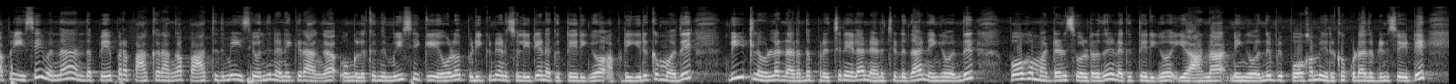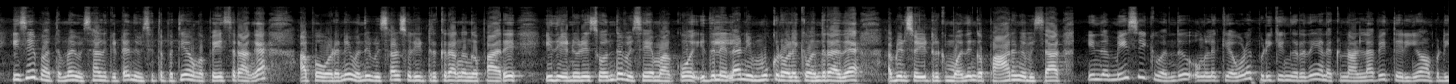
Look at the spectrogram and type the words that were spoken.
அப்போ இசை வந்து அந்த பேப்பரை பார்க்குறாங்க பார்த்ததுமே இசை வந்து நினைக்கிறாங்க உங்களுக்கு இந்த மியூசிக் எவ்வளோ பிடிக்கும்னு எனக்கு சொல்லிட்டு எனக்கு தெரியும். அப்படி இருக்கும்போது வீட்டில் உள்ள நடந்த பிரச்சனையெல்லாம் நினச்சிட்டு தான் நீங்கள் வந்து போக மாட்டேன்னு சொல்கிறதும் எனக்கு தெரியும். ஆனால் நீங்கள் வந்து இப்படி போகாமல் இருக்கக்கூடாது அப்படின்னு சொல்லிட்டு இசை பார்த்தோம்னா விசால்கிட்ட இந்த விஷயத்தை பற்றி அவங்க பேசுகிறாங்க அப்போ உடனே வந்து விசால் சொல்லிட்டு இருக்கிறாங்க அங்கே பாரு இது என்னுடைய சொந்த விஷயமாக்கோ இதில் எல்லாம் நீ மூக்கு நுழைக்க வந்துடாத அப்படின்னு சொல்லிட்டு இருக்கும்போது இங்கே பாருங்கள் விசால் இந்த மியூசிக் வந்து உங்களுக்கு எவ்வளோ பிடிக்குங்கிறது எனக்கு நல்லாவே தெரியும். அப்படி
